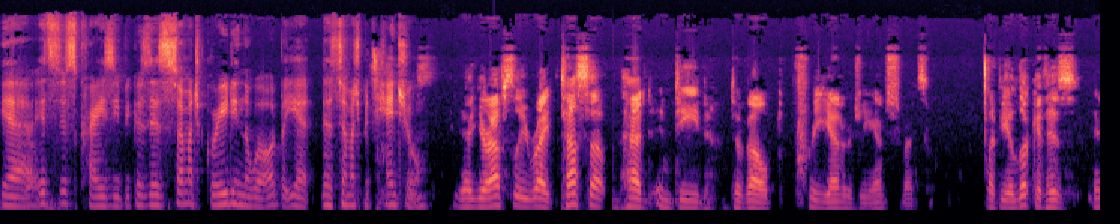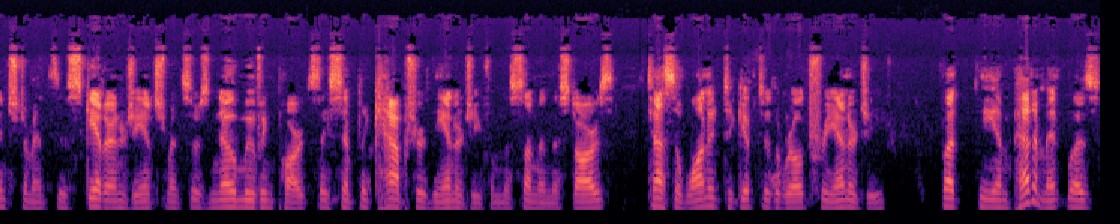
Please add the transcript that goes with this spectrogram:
yeah, yeah, it's just crazy because there's so much greed in the world, but yet there's so much potential. Yeah, you're absolutely right. Tesla had indeed developed free energy instruments if you look at his instruments, his scalar energy instruments, there's no moving parts. They simply capture the energy from the sun and the stars. Tesla wanted to give to the world free energy, but the impediment was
